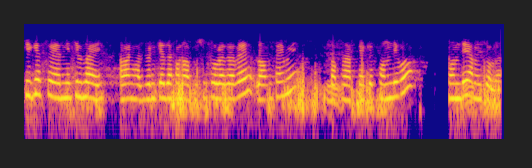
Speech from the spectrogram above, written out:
ঠিক আছে নিখিল ভাই আমার হাজবেন্ডকে যখন অফিসে চলে যাবে লং টাইমে তখন আপনাকে ফোন দিব। ফোন দিয়ে আমি চলে আসব।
